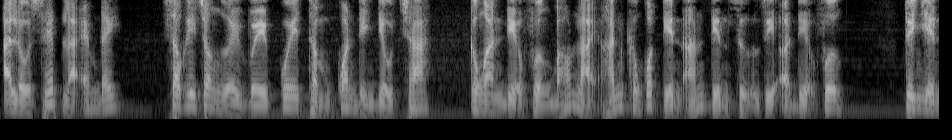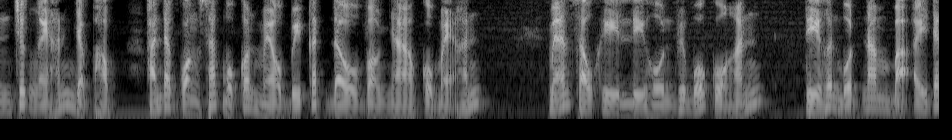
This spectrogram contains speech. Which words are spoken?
Alo sếp là em đây. Sau khi cho người về quê thẩm quan đình điều tra, công an địa phương báo lại hắn không có tiền án tiền sự gì ở địa phương. Tuy nhiên trước ngày hắn nhập học, hắn đã quan sát một con mèo bị cắt đầu vào nhà của mẹ hắn. Mẹ hắn sau khi ly hôn với bố của hắn, thì hơn một năm bà ấy đã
